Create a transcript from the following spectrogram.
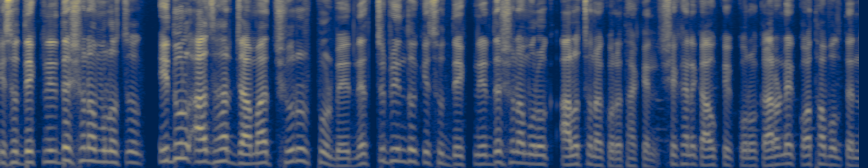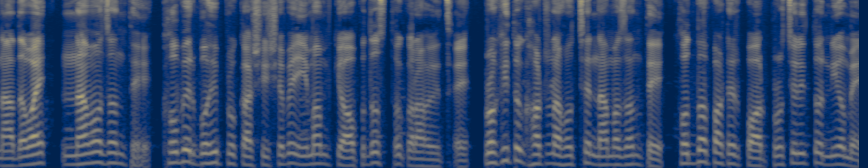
কিছু দিক নির্দেশনামূলক ঈদুল আজহার জামায়াত শুরুর পূর্বে নেতৃবৃন্দ কিছু দিক নির্দেশনামূলক আলোচনা করে থাকেন। সেখানে কাউকে কোনো কারণে কথা বলতে না দেওয়ায় নামাজান্তে ক্ষোভের বহিঃপ্রকাশ হিসেবে ইমামকে অপদস্থ করা হয়েছে। প্রকৃত ঘটনা হচ্ছে নামাজান্তে খোদবা পাঠের পর প্রচলিত নিয়মে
